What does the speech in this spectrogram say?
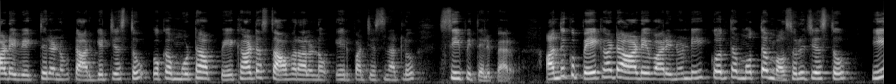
ఆడే వ్యక్తులను టార్గెట్ చేస్తూ ఒక ముఠా పేకాట స్థావరాలను ఏర్పాటు చేసినట్లు సిపి తెలిపారు. అందుకు పేకాట ఆడే వారి నుండి కొంత మొత్తం వసూలు చేస్తూ ఈ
